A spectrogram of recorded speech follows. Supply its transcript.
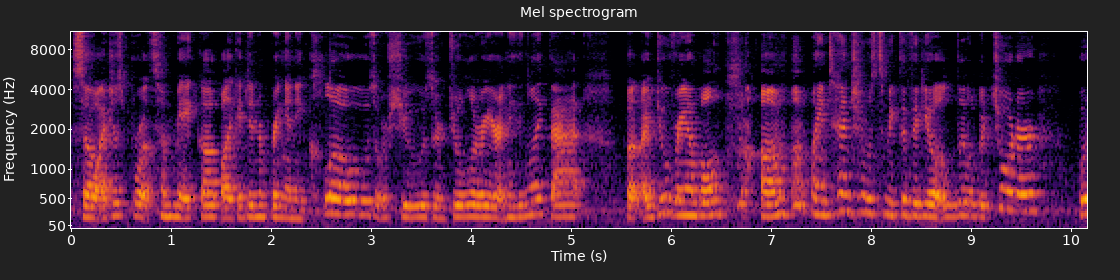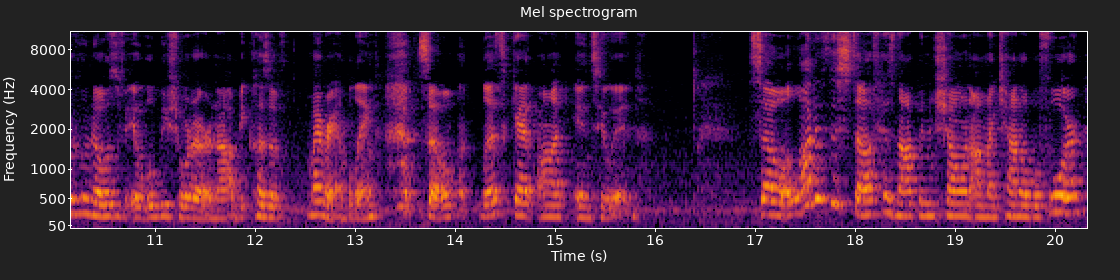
So I just brought some makeup. Like I didn't bring any clothes or shoes or jewelry or anything like that. But I do ramble. Um, my intention was to make the video a little bit shorter, but who knows if it will be shorter or not because of my rambling. So let's get on into it. So a lot of this stuff has not been shown on my channel before,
